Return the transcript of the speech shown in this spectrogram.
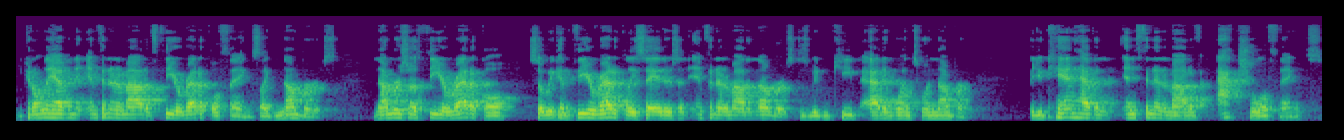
You can only have an infinite amount of theoretical things like numbers. Numbers are theoretical, so we can theoretically say there's an infinite amount of numbers because we can keep adding one to a number. But you can't have an infinite amount of actual things.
